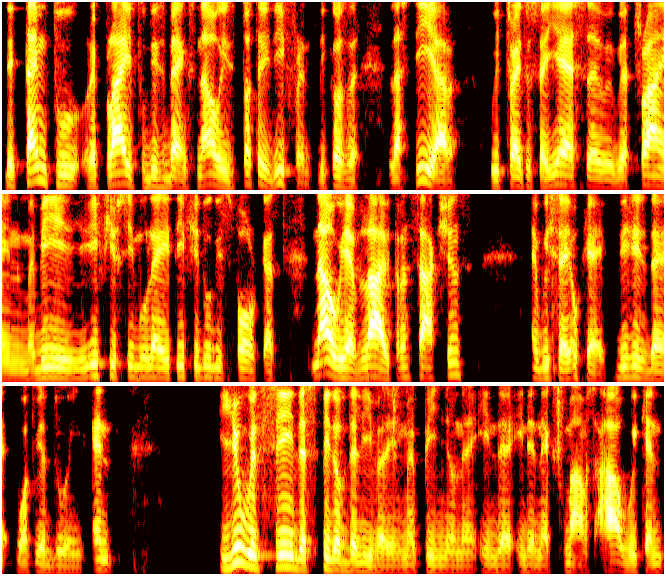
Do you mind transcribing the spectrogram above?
the time to reply to these banks now is totally different because last year we try to say, yes, uh, we are trying, maybe if you simulate, if you do this forecast. Now we have live transactions and we say, okay, this is the what we are doing. And you will see the speed of delivery, in my opinion, in the in the next months, how we can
